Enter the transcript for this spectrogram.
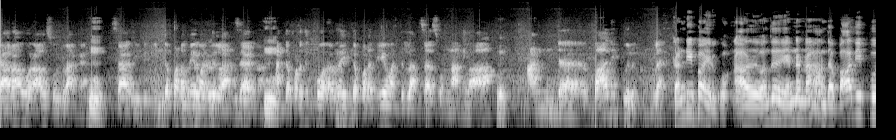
யாராவது ஒரு ஆள் சொல்றாங்க. சார் இதுக்கு இந்த படமே வந்துடலாம் சார். அந்த படத்துக்கு போறத இந்த படத்தையே வந்துடலாம் சார் சொன்னாங்களா. அந்த பாதிப்பு இருக்கும்ல. கண்டிப்பா இருக்கும். அது வந்து என்னன்னா அந்த பாதிப்பு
